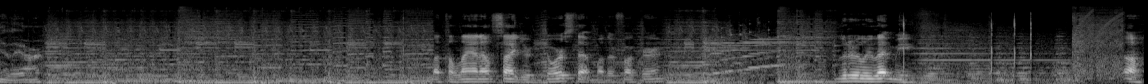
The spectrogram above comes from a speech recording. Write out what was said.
Yeah, they are. About to land outside your doorstep, motherfucker. Literally let me. Oh.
